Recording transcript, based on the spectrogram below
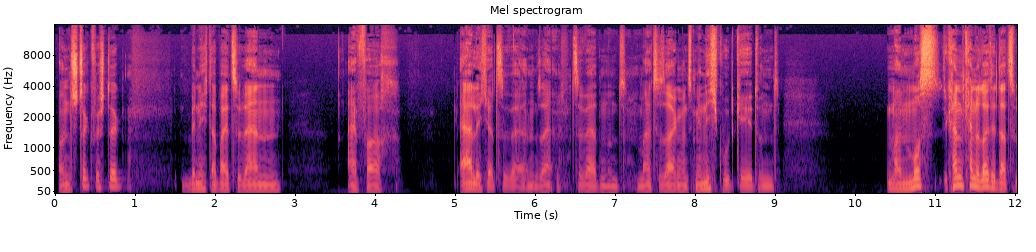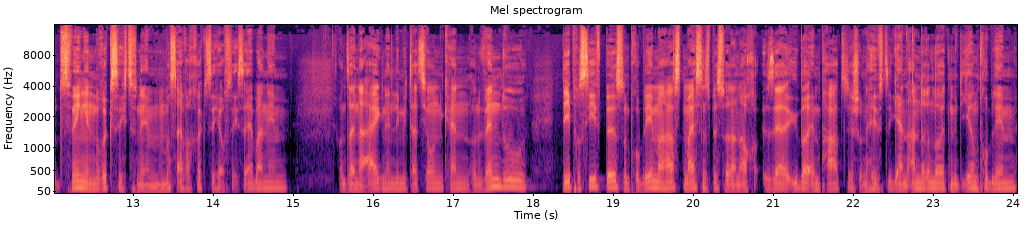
Und Stück für Stück bin ich dabei zu lernen, einfach ehrlicher zu werden, sein, zu werden und mal zu sagen, wenn es mir nicht gut geht. Und man muss, kann keine Leute dazu zwingen, Rücksicht zu nehmen. Man muss einfach Rücksicht auf sich selber nehmen und seine eigenen Limitationen kennen. Und wenn du depressiv bist und Probleme hast, meistens bist du dann auch sehr überempathisch und hilfst dir gern anderen Leuten mit ihren Problemen.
